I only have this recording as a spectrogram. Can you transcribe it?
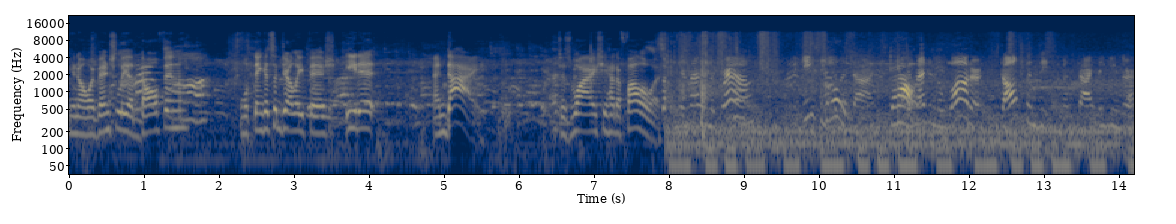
you know, eventually a dolphin will think it's a jellyfish, eat it, and die. Which is why she had to follow us. They're not in the ground. The geese eat them and die. Get They're out. not in the water. Dolphins eat them and die, thinking they're.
